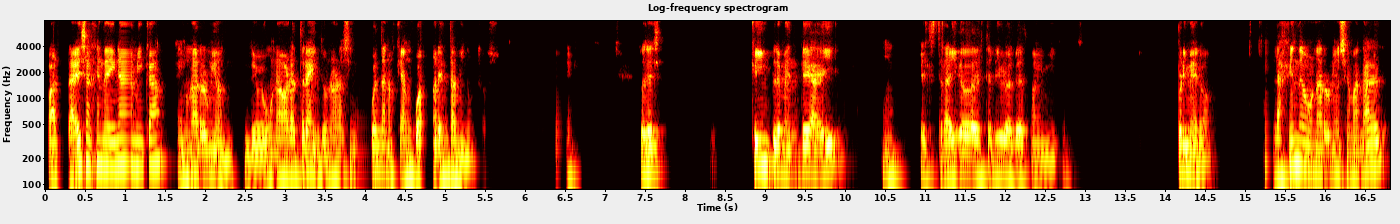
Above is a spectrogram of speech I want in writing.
Para esa agenda dinámica, en una reunión de una hora 30, una hora 50, nos quedan 40 minutos. Entonces, ¿qué implementé ahí? extraído de este libro de Death by Meetings. Primero, la agenda de una reunión semanal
